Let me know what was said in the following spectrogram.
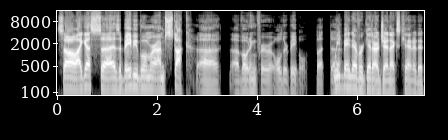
So I guess uh, as a baby boomer, I'm stuck uh, uh, voting for older people. But we may never get our Gen X candidate.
